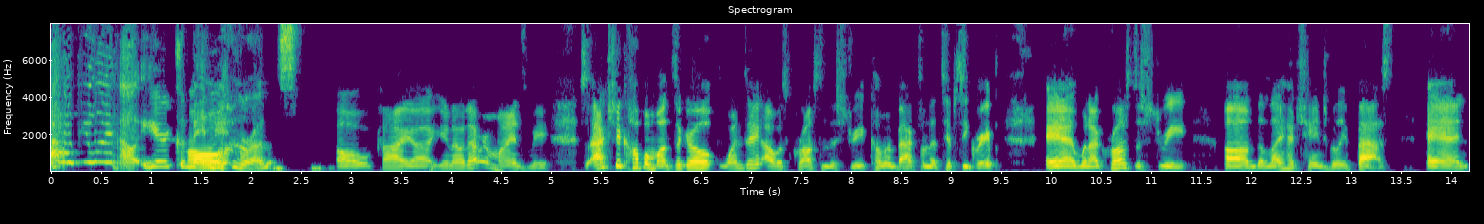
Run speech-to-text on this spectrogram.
I hope you ain't out here committing oh, hit and runs. Oh, Kaya, you know, that reminds me. So, actually, a couple months ago, one day I was crossing the street coming back from the Tipsy Grape. And when I crossed the street, um, the light had changed really fast. And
